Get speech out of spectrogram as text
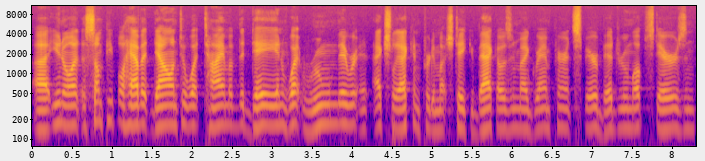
Uh, you know, some people have it down to what time of the day and what room they were in. Actually, I can pretty much take you back. I was in my grandparents' spare bedroom upstairs, and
